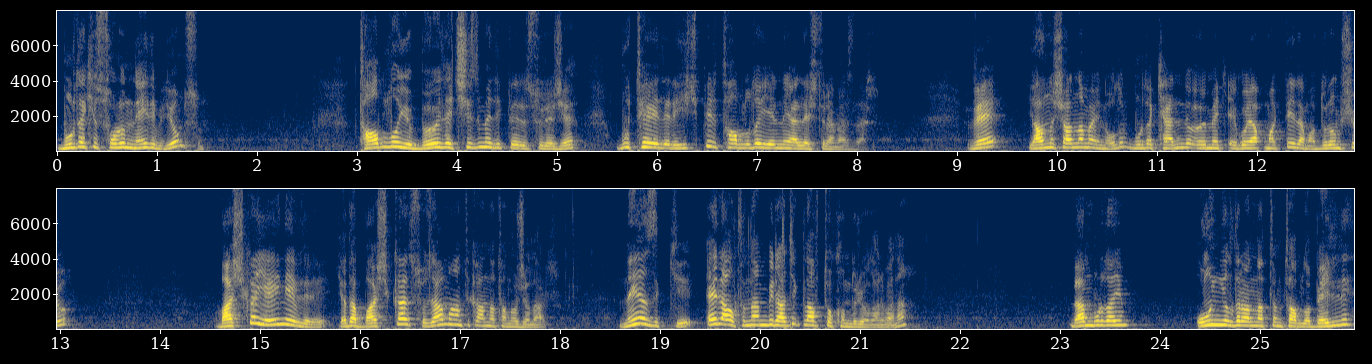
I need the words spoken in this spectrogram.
Buradaki sorun neydi biliyor musun? Tabloyu böyle çizmedikleri sürece bu T'leri hiçbir tabloda yerine yerleştiremezler. Ve yanlış anlamayın ne olur. Burada kendini övmek, ego yapmak değil ama durum şu. Başka yayın evleri ya da başka sözel mantık anlatan hocalar ne yazık ki el altından birazcık laf dokunduruyorlar bana. Ben buradayım. 10 yıldır anlattığım tablo belli.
